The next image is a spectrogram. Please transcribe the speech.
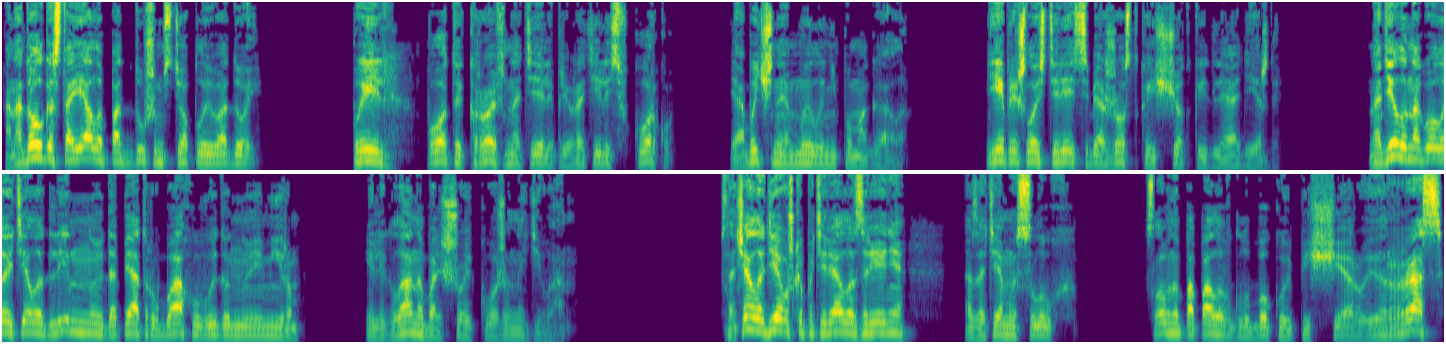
Она долго стояла под душем с теплой водой. Пыль, Пот и кровь на теле превратились в корку, и обычное мыло не помогало. Ей пришлось тереть себя жесткой щеткой для одежды. Надела на голое тело длинную до пят рубаху, выданную миром, и легла на большой кожаный диван. Сначала девушка потеряла зрение, а затем и слух. Словно попала в глубокую пещеру, и раз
